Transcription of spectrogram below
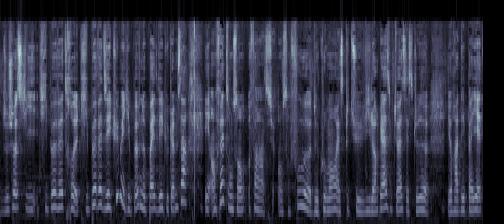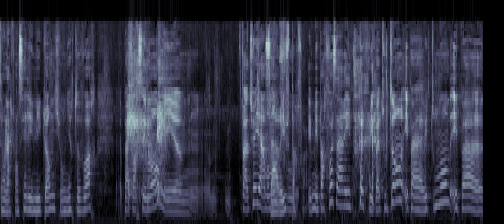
de choses qui, qui peuvent être qui peuvent être vécues, mais qui peuvent ne pas être vécues comme ça. Et en fait, on s'en enfin on s'en fout euh, de comment est-ce que tu vis l'orgasme, tu vois, c'est ce que euh, il y aura des paillettes, un arc-en-ciel et une licorne qui vont venir te voir. Pas forcément, mais euh, enfin tu vois, il y a un Ça moment. où arrive parfois. Et, mais parfois ça arrive, mais pas tout le temps, et pas avec tout le monde, et pas. euh,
